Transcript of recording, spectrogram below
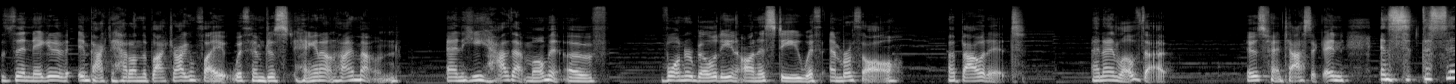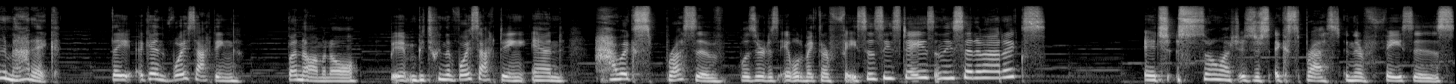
the negative impact it had on the Black Dragonflight with him just hanging out in High Mountain. And he had that moment of vulnerability and honesty with Emberthal about it. And I love that. It was fantastic. And and the cinematic, they again voice acting phenomenal. Be- Between the voice acting and how expressive Blizzard is able to make their faces these days in these cinematics, it's so much is just expressed in their faces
